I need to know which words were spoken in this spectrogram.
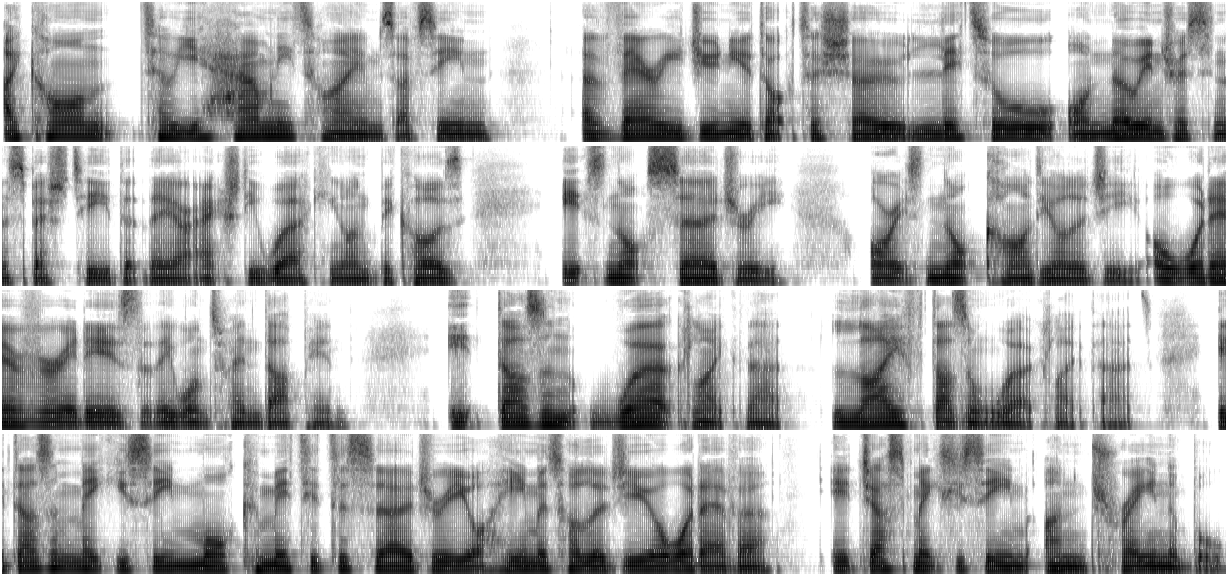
I can't tell you how many times I've seen a very junior doctor show little or no interest in the specialty that they are actually working on because it's not surgery or it's not cardiology or whatever it is that they want to end up in. It doesn't work like that. Life doesn't work like that. It doesn't make you seem more committed to surgery or hematology or whatever. It just makes you seem untrainable.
